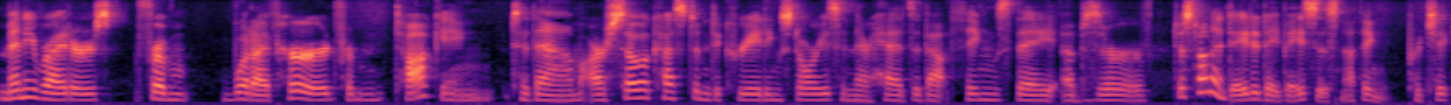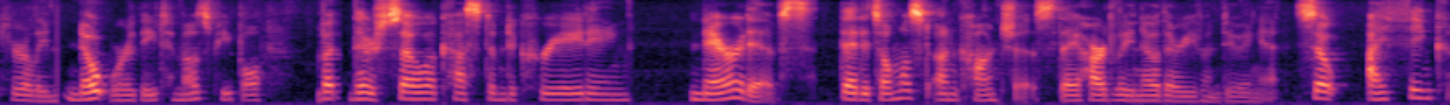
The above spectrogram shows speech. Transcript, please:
Many writers, from what I've heard from talking to them, are so accustomed to creating stories in their heads about things they observe just on a day to day basis, nothing particularly noteworthy to most people, but they're so accustomed to creating narratives that it's almost unconscious. They hardly know they're even doing it. So I think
